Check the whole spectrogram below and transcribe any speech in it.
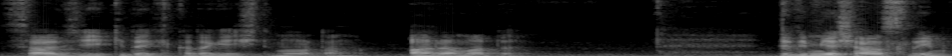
Sadece 2 dakikada geçtim oradan. Aramadı. Dedim ya şanslıyım.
